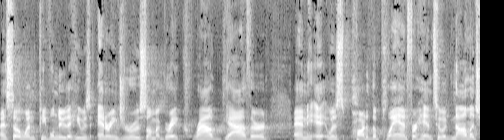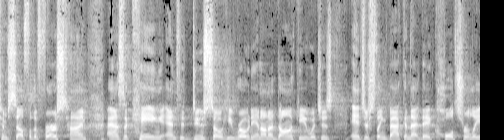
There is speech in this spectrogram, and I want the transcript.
And so when people knew that he was entering Jerusalem, a great crowd gathered and it was part of the plan for him to acknowledge himself for the first time as a king. And to do so, he rode in on a donkey, which is interesting back in that day culturally.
